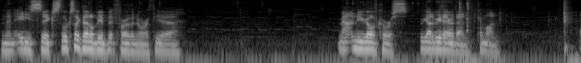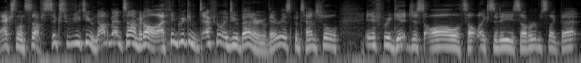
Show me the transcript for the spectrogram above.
and then 86. Looks like that'll be a bit farther north, yeah. Mountain View Golf Course. We gotta be there then. Come on. Excellent stuff. 652, not a bad time at all. I think we can definitely do better. There is potential if we get just all Salt Lake City suburbs like that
